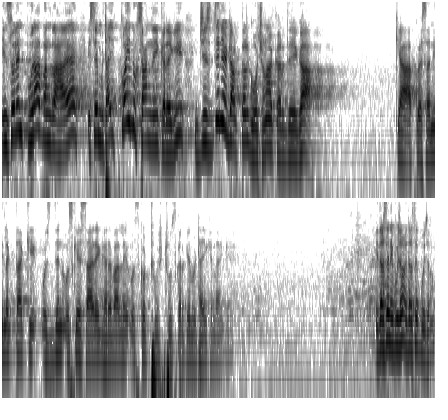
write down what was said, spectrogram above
इंसुलिन पूरा बन रहा है, इसे मिठाई कोई नुकसान नहीं करेगी, जिस दिन ये डॉक्टर घोषणा कर देगा। क्या आपको ऐसा नहीं लगता कि उस दिन उसके सारे घर वाले उसको ठूस ठूस करके मिठाई खिलाएँगे? इधर से नहीं पूछ रहा हूँ, इधर से पूछ रहा हूँ।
